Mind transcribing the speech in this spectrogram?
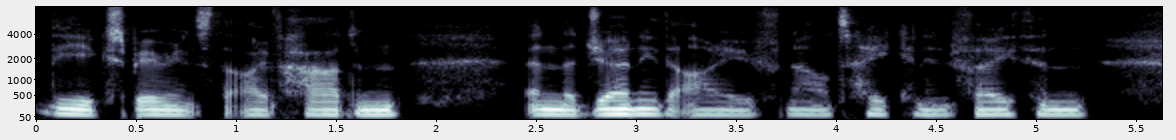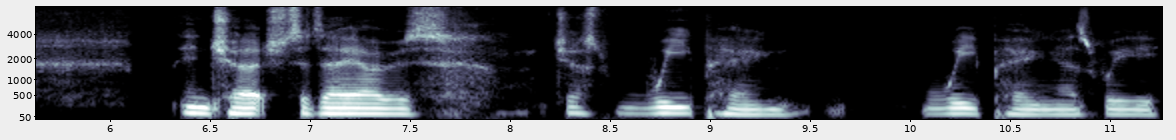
the experience that I've had and and the journey that I've now taken in faith and in church today I was just weeping weeping as we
